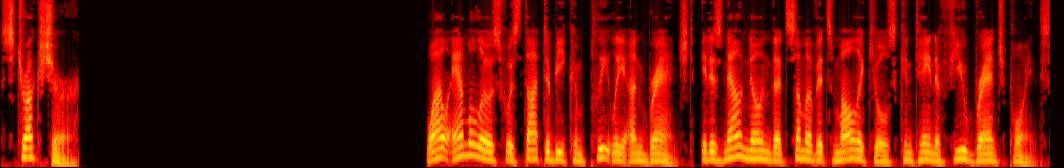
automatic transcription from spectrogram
Structure While amylose was thought to be completely unbranched, it is now known that some of its molecules contain a few branch points.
